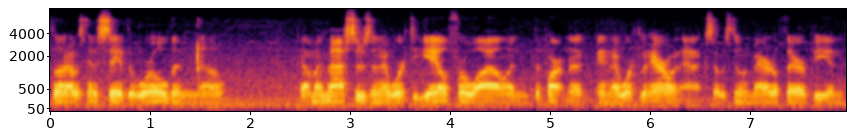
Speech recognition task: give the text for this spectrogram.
thought i was going to save the world and uh, got my master's and i worked at yale for a while in department and i worked with heroin addicts i was doing marital therapy and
